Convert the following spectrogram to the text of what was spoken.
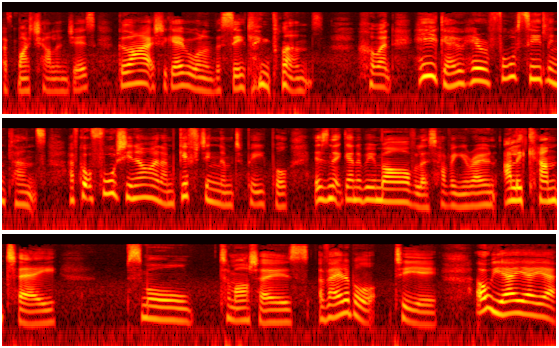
of my challenges because I actually gave her one of the seedling plants. I went, Here you go, here are four seedling plants. I've got 49, I'm gifting them to people. Isn't it going to be marvellous having your own Alicante small tomatoes available to you? Oh, yeah, yeah, yeah.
